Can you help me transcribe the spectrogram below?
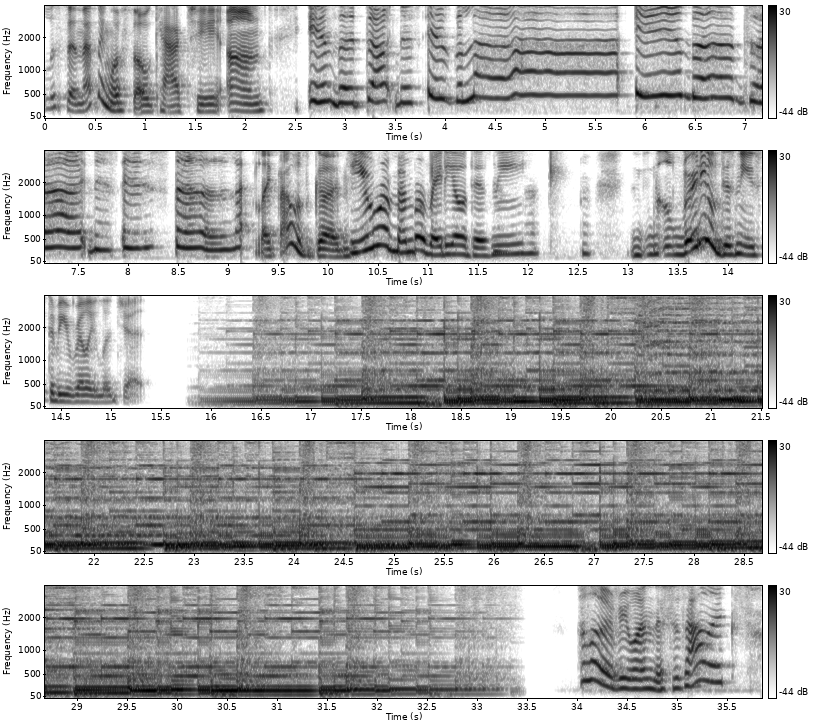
Listen, that thing was so catchy. Um, in the darkness is the light. In the darkness is the light. Like that was good. Do you remember Radio Disney? Radio Disney used to be really legit. Everyone. This is Alex.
